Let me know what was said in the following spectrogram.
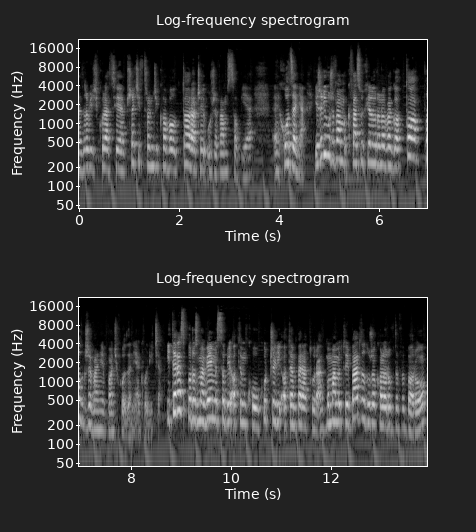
yy, zrobić kurację przeciwtrądzikową, to raczej używam sobie chłodzenia. Jeżeli używam kwasu hialuronowego, to podgrzewanie bądź chłodzenie, jak wolicie. I teraz porozmawiajmy sobie o tym kółku, czyli o temperaturach, bo mamy tutaj bardzo dużo kolorów do wyboru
